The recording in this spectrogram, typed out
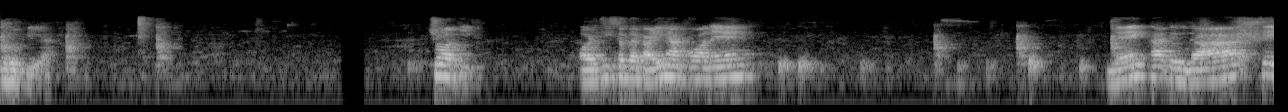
રૂપિયા. ચોથી. અડધી શબ્દ કાઢી નાખો અને બેંક ખાતે ઉધાર તે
